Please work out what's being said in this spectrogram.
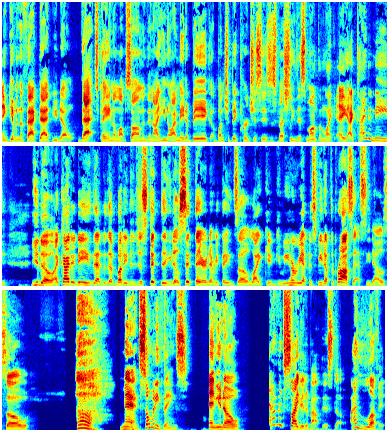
and given the fact that you know that's paying a lump sum and then i you know i made a big a bunch of big purchases especially this month i'm like hey i kind of need you know i kind of need that that money to just sit you know sit there and everything so like can, can we hurry up and speed up the process? You know? So man so many things. And you know and i'm excited about this though. I love it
